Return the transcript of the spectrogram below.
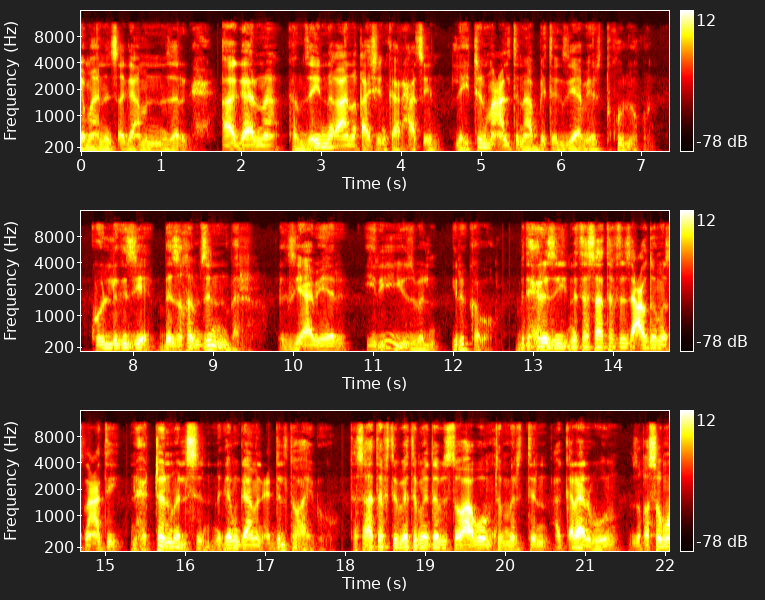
የማንን ጸጋምን ንዘርግሕ። ኣእጋርና ከም ዘይነቓነቓ ሽንካር ሓጺን ለይትን መዓልትን ኣብ ቤተ እግዚኣብሔር ትኩል ይኹን። ኩሉ ግዜ በዚ ከምዚ ንንበር እግዚኣብሔር ይርኢ እዩ ዝብል ይርከቦ። ብድሕሪ እዚ ንተሳተፍቲ እዚ ዓውደ መጽናዕቲ ንሕቶን መልስን ንገምጋምን ዕድል ተዋሂቡ። ተሳተፍቲ በቲ መደብ ዝተዋህቦም ትምህርትን ኣቀራርብኡን ዝቐሰምዎ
